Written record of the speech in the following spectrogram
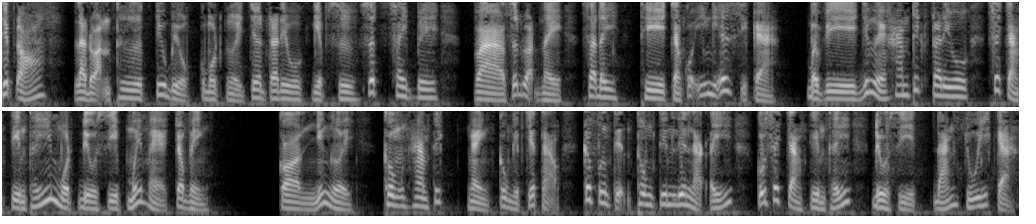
Tiếp đó là đoạn thư tiêu biểu của một người chơi radio nghiệp sư rất say bê và dẫn đoạn này ra đây thì chẳng có ý nghĩa gì cả, bởi vì những người ham thích radio sẽ chẳng tìm thấy một điều gì mới mẻ cho mình. Còn những người không ham thích ngành công nghiệp chế tạo, các phương tiện thông tin liên lạc ấy cũng sẽ chẳng tìm thấy điều gì đáng chú ý cả.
